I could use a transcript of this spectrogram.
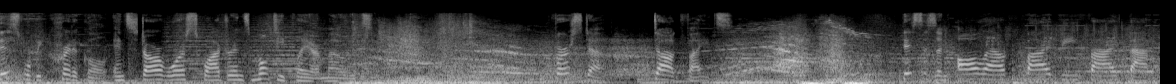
This will be critical in Star Wars Squadron's multiplayer modes. First up, dogfights. This is an all-out 5v5 battle.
